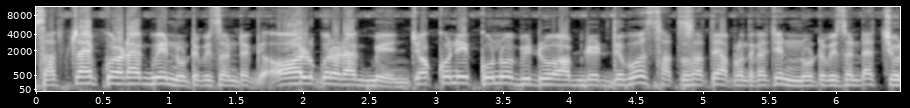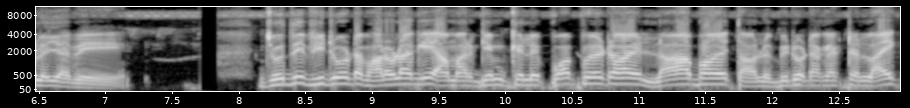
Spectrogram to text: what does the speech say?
সাবস্ক্রাইব করে রাখবেন নোটিফিকেশানটাকে অল করে রাখবেন। যখনই কোনো ভিডিও আপডেট দেবো, সাথে সাথে আপনাদের কাছে নোটিফিকেশানটা চলে যাবে। যদি ভিডিওটা ভালো লাগে, আমার গেম খেলে প্রফিট হয়, লাভ হয়, তাহলে ভিডিওটাকে একটা লাইক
